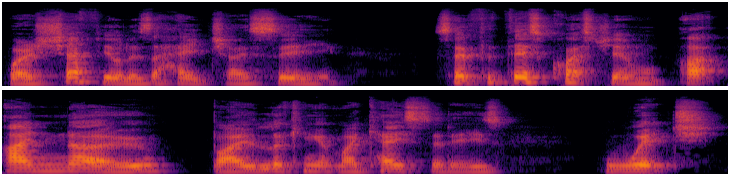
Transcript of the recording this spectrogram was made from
whereas Sheffield is a HIC. So for this question, I, I know by looking at my case studies which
